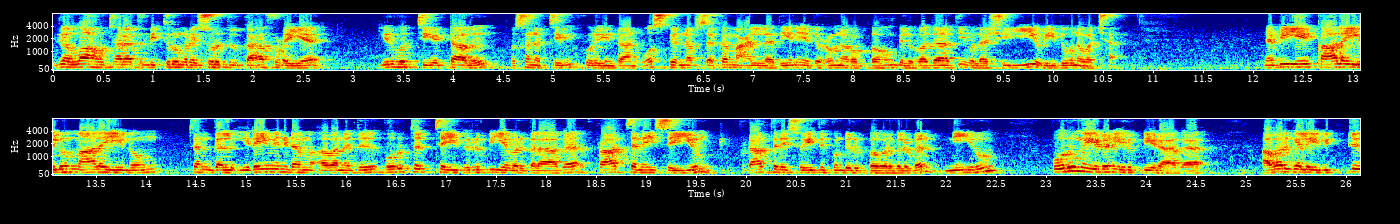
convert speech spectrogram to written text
இது அல்லாஹு தாலாத்தினுடைய திருமுறை சூரத்துல் கஹஃபுடைய இருபத்தி எட்டாவது வசனத்தில் கூறுகின்றான் ஒஸ்பிர் நப்சகம் அல்லதீன எது ரொம்பவும் பில் வதாதி வலஷியி ஒரு இதுன்னு வச்சான் நபியே காலையிலும் மாலையிலும் தங்கள் இறைவனிடம் அவனது பொருத்தத்தை விரும்பியவர்களாக பிரார்த்தனை செய்யும் பிரார்த்தனை செய்து கொண்டிருப்பவர்களுடன் நீரும் பொறுமையுடன் இருப்பீராக. அவர்களை விட்டு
